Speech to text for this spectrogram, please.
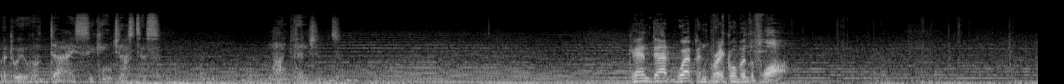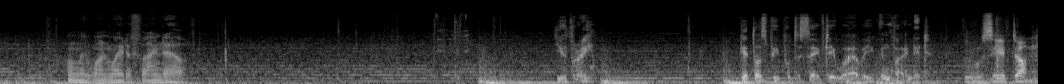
But we will die seeking justice, not vengeance. Can that weapon break open the flaw? Only one way to find out. You three. Get those people to safety wherever you can find it. We will see it done.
